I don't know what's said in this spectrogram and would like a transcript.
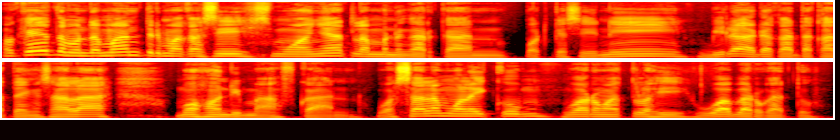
Oke teman-teman, terima kasih semuanya telah mendengarkan podcast ini. Bila ada kata-kata yang salah, mohon dimaafkan. Wassalamualaikum warahmatullahi wabarakatuh.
